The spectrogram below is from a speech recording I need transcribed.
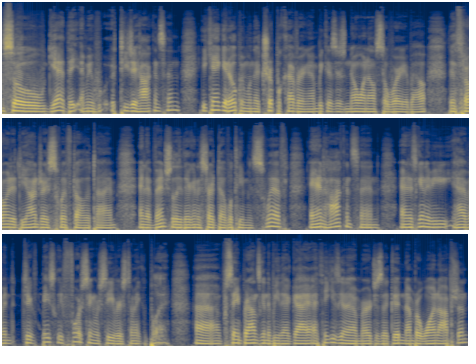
so yeah, they. I mean, T.J. Hockenson, he can't get open when they're triple covering him because there's no one else to worry about. They're throwing to D'Andre Swift all the time, and eventually they're going to start double teaming Swift and Hockenson, and it's going to be having to basically forcing receivers to make a play. Uh, St. Brown's going to be that guy. I think he's going to emerge as a good number one option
